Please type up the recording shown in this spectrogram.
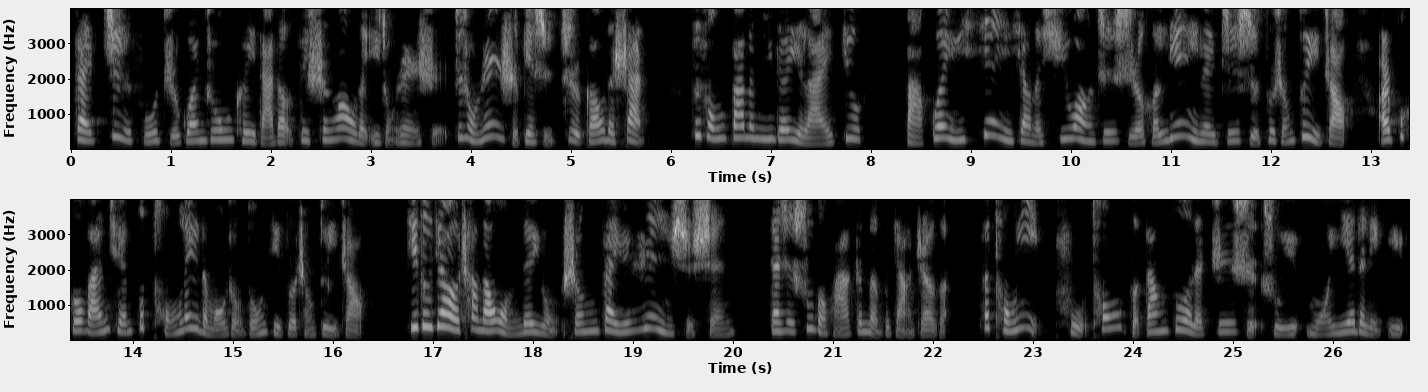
在制服直观中可以达到最深奥的一种认识，这种认识便是至高的善。自从巴门尼德以来，就把关于现象的虚妄知识和另一类知识做成对照，而不和完全不同类的某种东西做成对照。基督教倡导我们的永生在于认识神。但是叔本华根本不讲这个，他同意普通所当做的知识属于摩耶的领域。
